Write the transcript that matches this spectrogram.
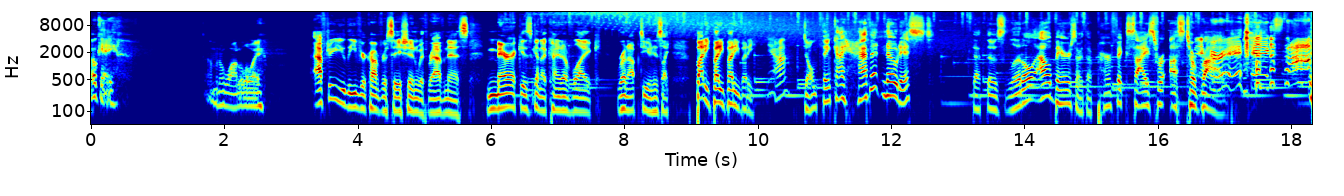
Okay. I'm gonna waddle away. After you leave your conversation with Ravnus, Merrick is gonna kind of like run up to you and he's like, "Buddy, buddy, buddy, buddy, Yeah. don't think I haven't noticed that those little owlbears are the perfect size for us to ride." Eric, stop!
